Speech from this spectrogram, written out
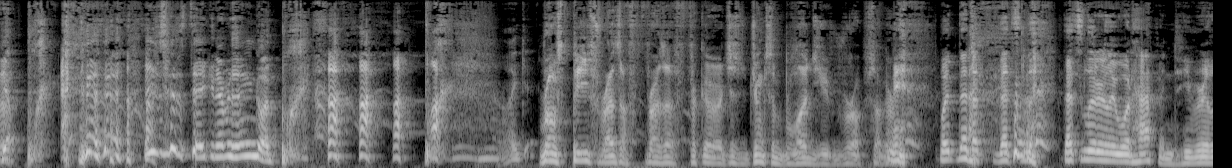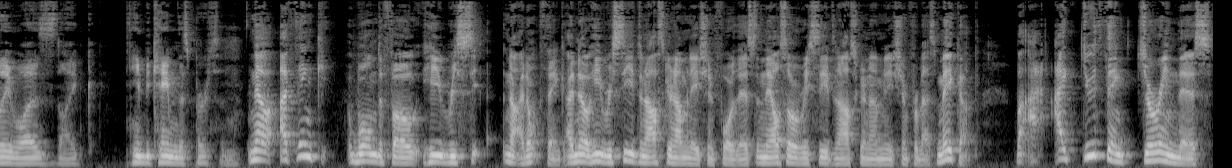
Yep. He's just taking everything and going. like it. roast beef, reza, reza, fricka. Just drink some blood, you rope sucker. But that, that, that's that's literally what happened. He really was like he became this person. now, I think Willem Dafoe. He received. No, I don't think. I know he received an Oscar nomination for this, and they also received an Oscar nomination for best makeup. But I, I do think during this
